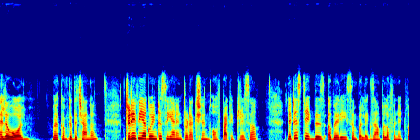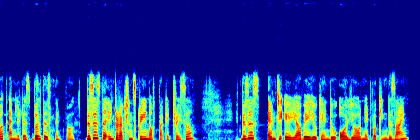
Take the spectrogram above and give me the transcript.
Hello all, welcome to the channel. Today we are going to see an introduction of Packet Tracer. Let us take this a very simple example of a network and let us build this network. This is the introduction screen of Packet Tracer. This is empty area where you can do all your networking design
